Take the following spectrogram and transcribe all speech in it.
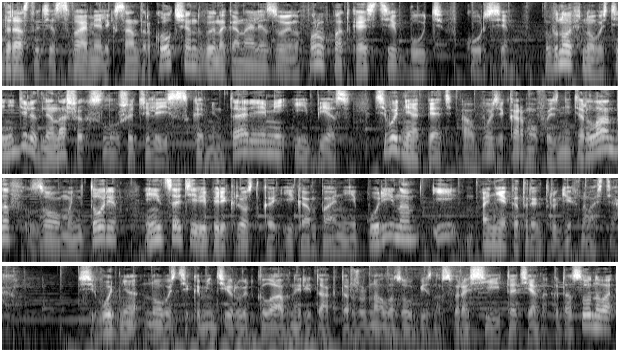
Здравствуйте, с вами Александр Колчин, вы на канале Зоинформ в подкасте «Будь в курсе». Вновь новости недели для наших слушателей с комментариями и без. Сегодня опять о ввозе кормов из Нидерландов, зоомониторе, инициативе перекрестка и компании Пурина и о некоторых других новостях. Сегодня новости комментируют главный редактор журнала «Зообизнес» в России Татьяна Катасонова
